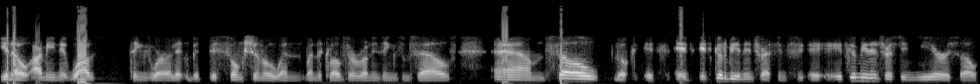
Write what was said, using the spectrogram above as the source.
You know, I mean, it was things were a little bit dysfunctional when when the clubs were running things themselves. Um, so look, it's it, it's going to be an interesting it's going to be an interesting year or so.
